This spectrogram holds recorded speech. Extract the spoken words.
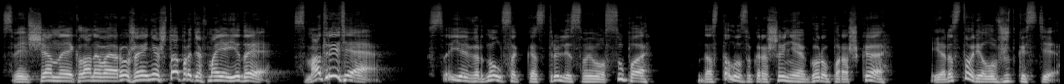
Священное клановое оружие ничто против моей еды! Смотрите!» Сэйя вернулся к кастрюле своего супа, достал из украшения гору порошка и растворил в жидкости.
